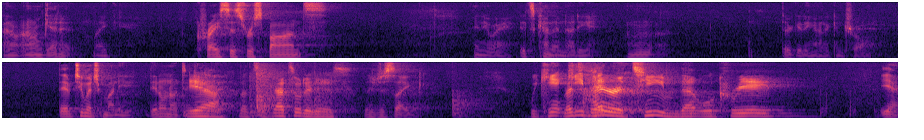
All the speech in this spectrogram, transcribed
I don't. I don't get it. Like, crisis response. Anyway, it's kind of nutty. Mm, They're getting out of control. They have too much money. They don't know what to do. Yeah, with it. that's that's what it is. They're just like, we can't Let's keep hire it. a team that will create Yeah.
